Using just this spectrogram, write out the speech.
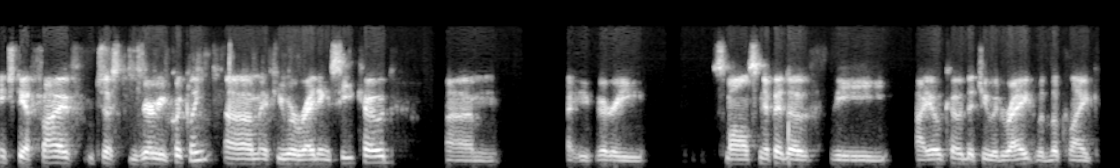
HDF5, just very quickly, um, if you were writing C code, um, a very small snippet of the IO code that you would write would look like,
